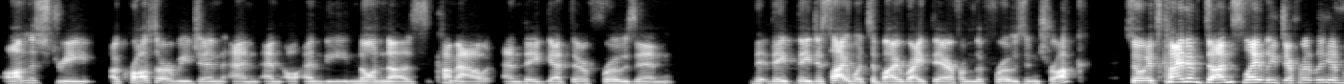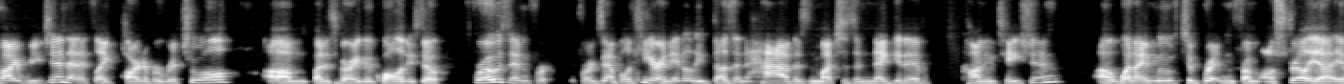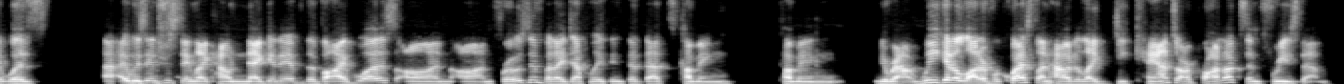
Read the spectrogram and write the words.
on the street across our region and and and the nonnas come out and they get their frozen they they decide what to buy right there from the frozen truck. So it's kind of done slightly differently in my region and it's like part of a ritual um but it's very good quality. So frozen for for example here in italy doesn't have as much as a negative connotation. Uh, when i moved to britain from australia it was it was interesting like how negative the vibe was on on frozen but i definitely think that that's coming coming around we get a lot of requests on how to like decant our products and freeze them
